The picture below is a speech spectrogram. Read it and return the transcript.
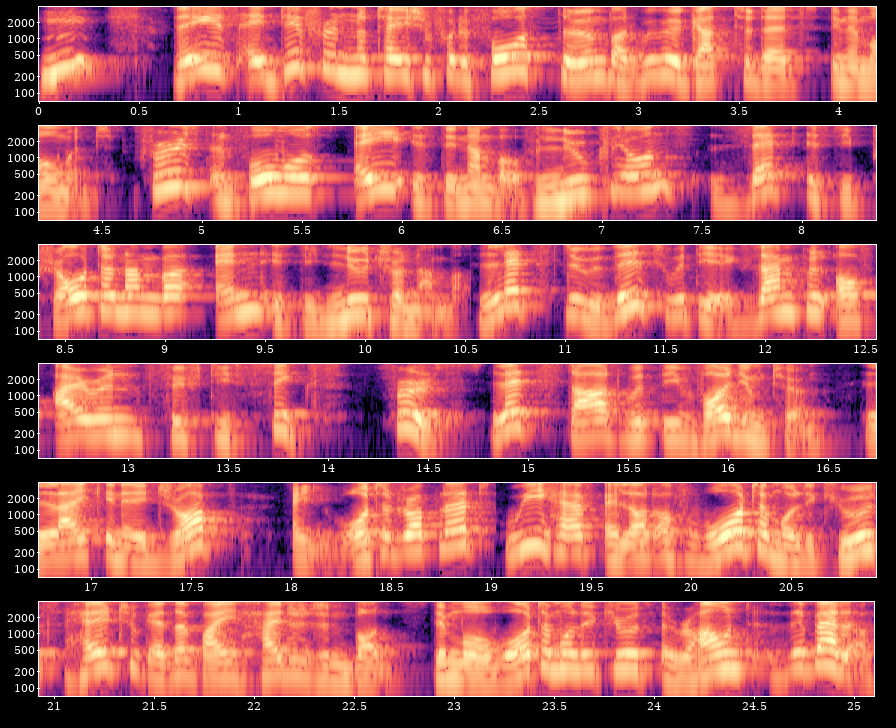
Hmm? There is a different notation for the fourth term, but we will get to that in a moment. First and foremost, A is the number of nucleons, Z is the proton number, N is the neutron number. Let's do this with the example of iron 56 first. Let's start with the volume term. Like in a drop, a water droplet, we have a lot of water molecules held together by hydrogen bonds. The more water molecules around, the better.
